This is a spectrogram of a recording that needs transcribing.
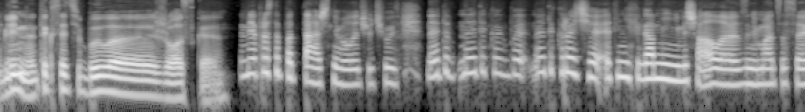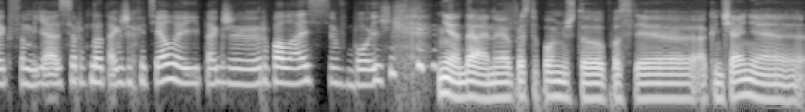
Блин, это, кстати, было жестко. Меня просто подташнивало чуть-чуть. Но это, но это как бы, ну это, короче, это нифига мне не мешало заниматься сексом. Я все равно так же хотела и так же рвалась в бой. Не, да, но я просто помню, что после окончания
